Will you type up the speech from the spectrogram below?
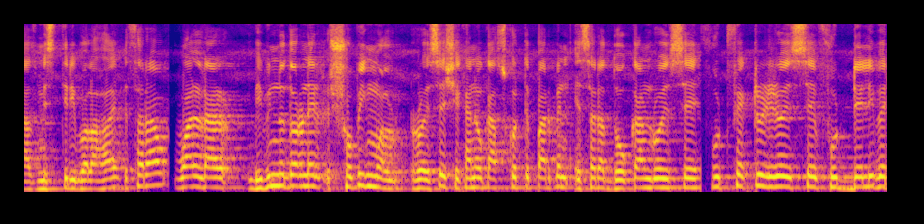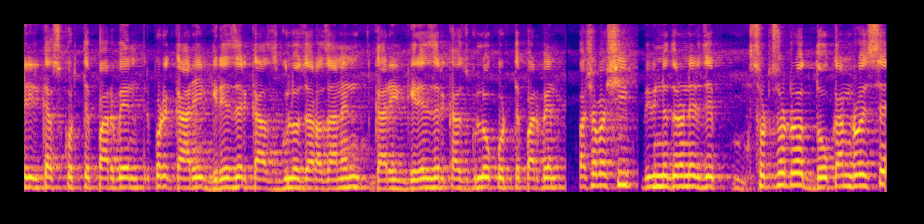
রাজমিস্ত্রি বলা হয়। এছাড়াও ওয়ার্ল্ডার বিভিন্ন ধরনের শপিং মল রয়েছে, সেখানেও কাজ করতে পারবেন। এছাড়া দোকান রয়েছে, ফুড ফ্যাক্টরি রয়েছে, ফুড ডেলিভারির কাজ করতে পারবেন। এরপরে গাড়ির গ্যারেজের কাজগুলো যারা জানেন, গাড়ির গ্যারেজের কাজগুলো করতে পারবেন। পাশাপাশি বিভিন্ন ধরনের যে ছোট ছোট দোকান রয়েছে,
